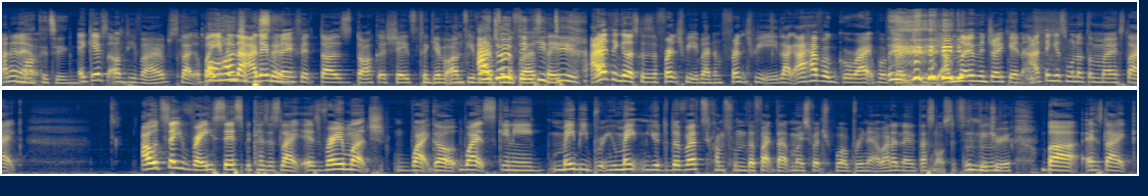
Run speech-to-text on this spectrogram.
I don't know. marketing. It gives auntie vibes, like, but Oh, even that, I don't even know if it does darker shades to give auntie vibes. I in the don't think he place. did. I don't think it does because it's a French beauty brand and French beauty. Like, I have a gripe with French beauty. I'm not even joking. I think it's one of the most like. I would say racist because it's like it's very much white girl, white skinny. Maybe br- you may your diversity comes from the fact that most French people are brunette. I don't know. That's not statistically Mhm. true, but it's like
